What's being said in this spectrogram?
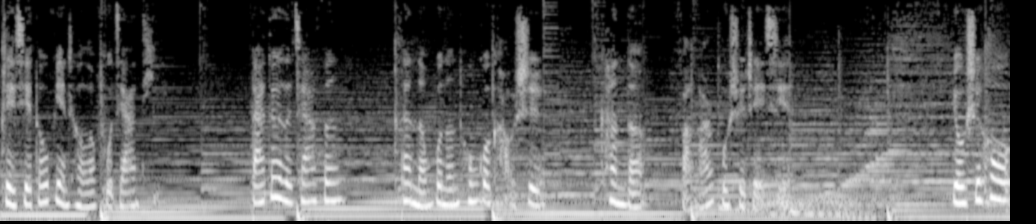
这些都变成了附加题。答对了加分，但能不能通过考试，看的反而不是这些。有时候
